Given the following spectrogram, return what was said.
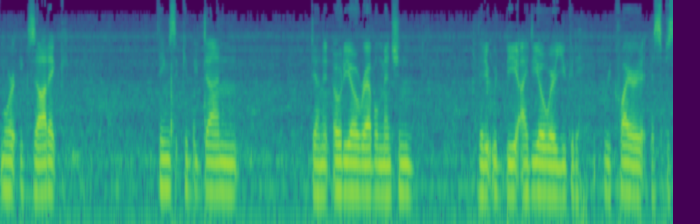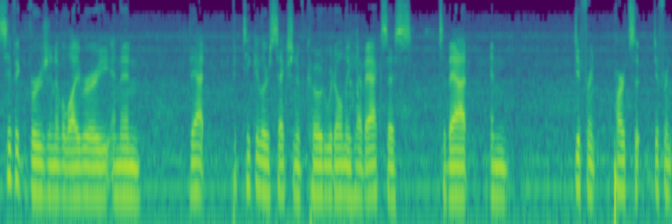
more exotic things that could be done. Down at Odeo, Rabble mentioned that it would be ideal where you could require a specific version of a library, and then that particular section of code would only have access to that, and different parts, of, different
